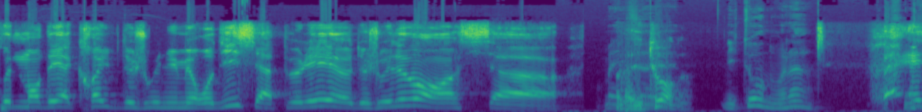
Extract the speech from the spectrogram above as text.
on peut demander à Cruyff de jouer numéro 10 et à Pelé euh, de jouer devant. Hein, si ça... Bah, Bah, il euh, tourne. Il tourne, voilà. Bah, et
